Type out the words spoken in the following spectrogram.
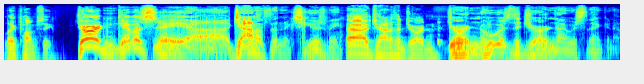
like Pumpsy. Jordan, give us a uh, Jonathan. Excuse me. Ah, Jonathan Jordan. Jordan, who was the Jordan I was thinking of?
